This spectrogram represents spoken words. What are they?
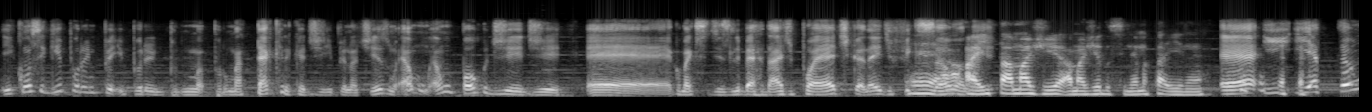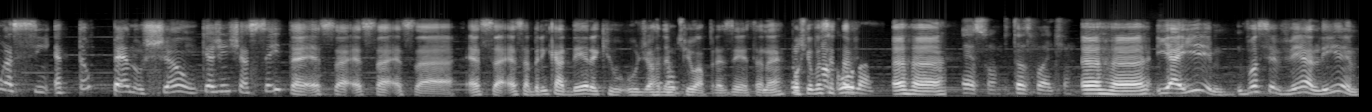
e conseguir por, por, por uma, por uma técnica de hipnotismo. É um, é um pouco de. de, é, como é que se diz? Liberdade poética, né? E de ficção. É, aí tá a magia, a magia do cinema tá aí, né? É, e, e é tão assim, é tão pé no chão que a gente aceita essa essa essa essa, essa brincadeira que o, o Jordan Peele apresenta, né? Porque você tá. Aham, É, só, transplante. aham. E aí você vê ali,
